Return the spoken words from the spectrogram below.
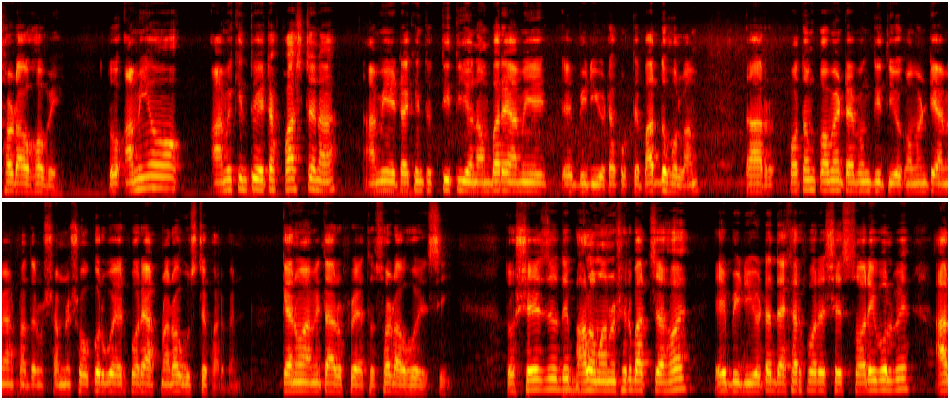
ছড়াও হবে। তো আমিও, আমি কিন্তু এটা ফার্স্টে না, আমি এটা কিন্তু তৃতীয় নম্বরে আমি ভিডিওটা করতে বাধ্য হলাম। তার প্রথম কমেন্ট এবং দ্বিতীয় কমেন্টটি আমি আপনাদের সামনে শো করব, এরপরে আপনারাও বুঝতে পারবেন কেন আমি তার উপরে এত ছড়াও হয়েছি। তো সে যদি ভালো মানুষের বাচ্চা হয়, এই ভিডিওটা দেখার পরে সে সরি বলবে, আর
